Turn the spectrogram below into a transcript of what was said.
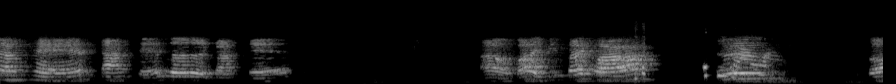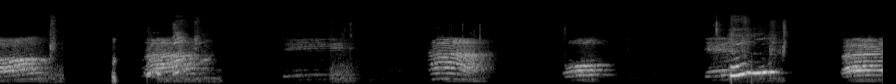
กางแขนกางแขนเลยกางแขนอ้าวไปมี ซ้ายขวาหนึ่งสองสามสี่ห้าหกเจ็ดแปด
